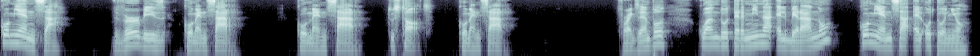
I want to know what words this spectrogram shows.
comienza. The verb is comenzar. Comenzar. To start. Comenzar. For example, cuando termina el verano, comienza el otoño.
